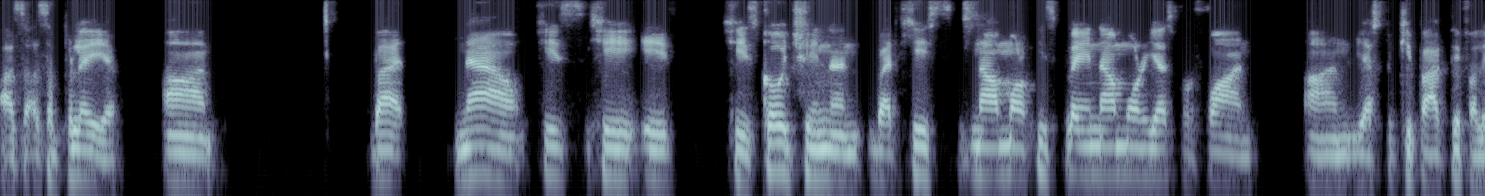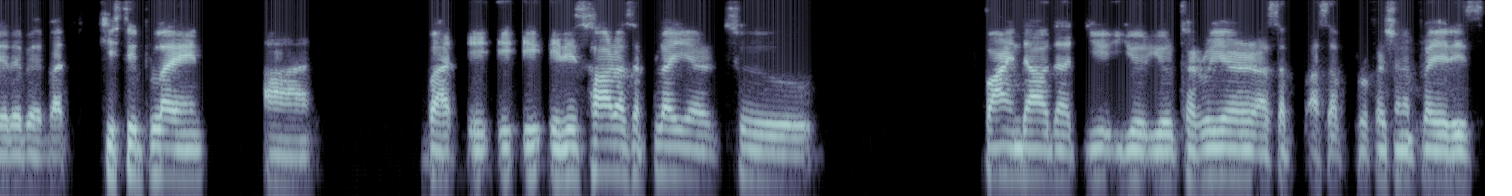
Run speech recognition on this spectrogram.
as, as a player. Um, but now he's he he's coaching and but he's now more he's playing now more just for fun and just to keep active a little bit. But he's still playing. Uh, but it, it, it is hard as a player to find out that you, you your career as a as a professional player is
